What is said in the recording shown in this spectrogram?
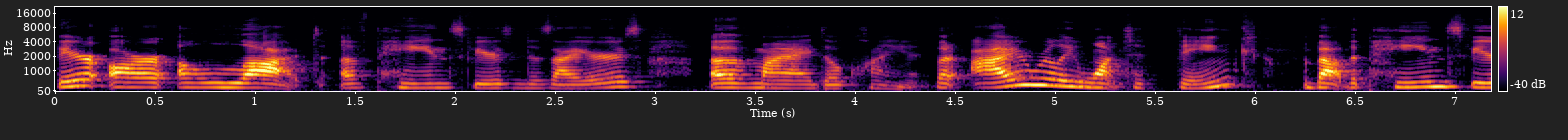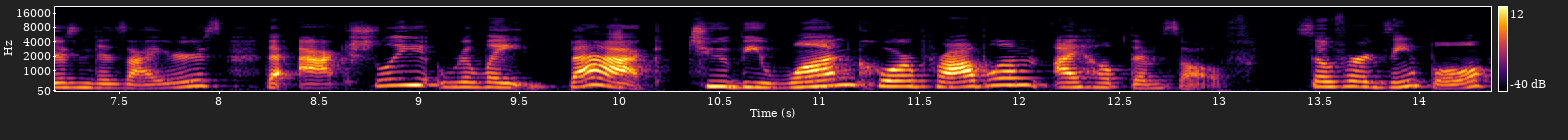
there are a lot of pains, fears, and desires of my ideal client, but I really want to think about the pains, fears, and desires that actually relate back back to the one core problem I help them solve. So, for example,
